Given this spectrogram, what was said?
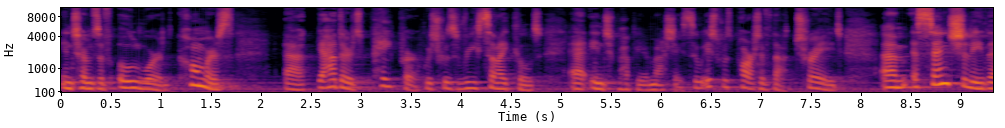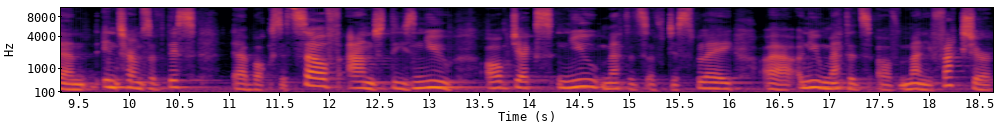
in terms of old world commerce, uh, gathered paper, which was recycled uh, into papier mache. So it was part of that trade. Um, essentially, then, in terms of this uh, box itself and these new objects, new methods of display, uh, new methods of manufacture.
